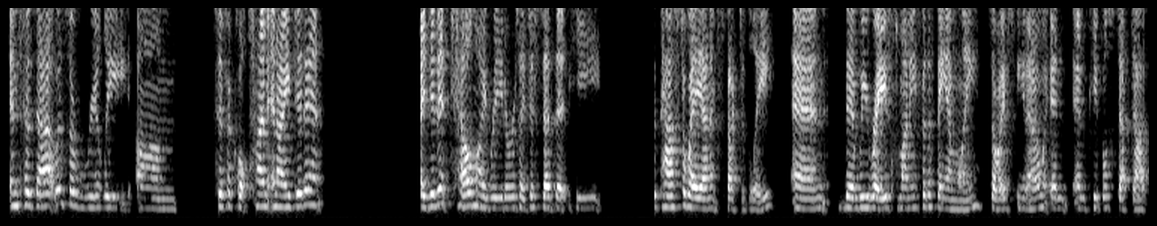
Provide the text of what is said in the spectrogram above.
And so that was a really um, difficult time. And i didn't i didn't tell my readers. I just said that he passed away unexpectedly and then we raised money for the family. So i you know and and people stepped up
